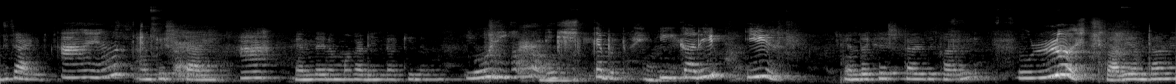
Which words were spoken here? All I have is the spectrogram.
ഇത് ചായ കുടിച്ചു എനിക്ക് ഇഷ്ടമായി എന്തേനും ഉമ്മ കടി ഉണ്ടാക്കിയിരുന്നു ഇഷ്ടപ്പെട്ടു. ഈ കറി ഈ എന്തൊക്കെ ഇഷ്ടമായത് കറി? ഫുള്ളും കറി എന്താണ്?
